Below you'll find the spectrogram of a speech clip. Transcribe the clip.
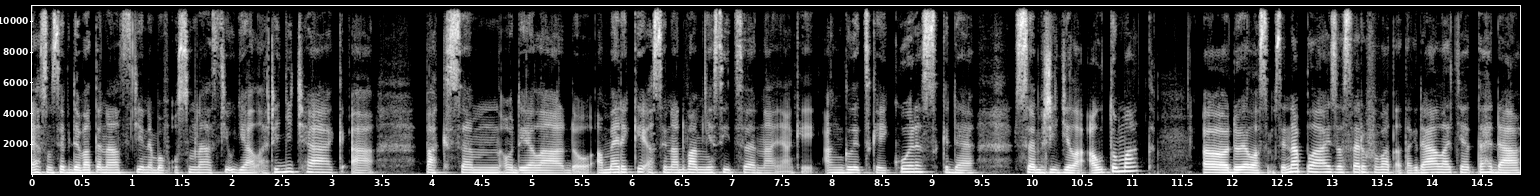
já jsem si v 19 nebo v 18 udělala řidičák a pak jsem odjela do Ameriky asi na dva měsíce na nějaký anglický kurz, kde jsem řídila automat. Uh, dojela jsem si na pláž, zasurfovat a tak dále. Tě, tehda,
